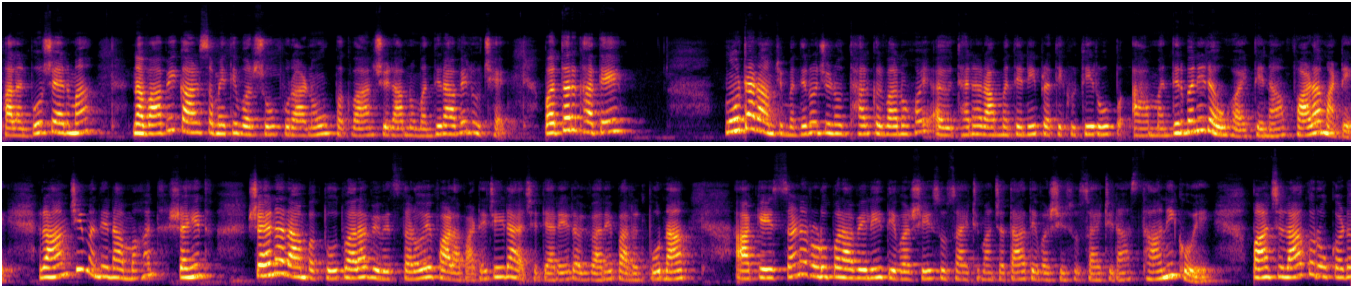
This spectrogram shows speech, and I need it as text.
પાલનપુર શહેરમાં નવાબી કાળ સમયથી વર્ષો પુરાણું ભગવાન શ્રીરામનું મંદિર આવેલું છે. પથ્થર ખાતે મોટા રામજી મંદિરનો જીર્ણોદ્ધાર કરવાનો હોય, અયોધ્યાના રામ મંદિરની પ્રતિકૃતિ રૂપ આ મંદિર બની રહ્યું હોય તેના ફાળા માટે રામજી મંદિરના મહંત શહીદ શહેરના રામ ભક્તો દ્વારા વિવિધ સ્થળોએ ફાળા માટે જઈ રહ્યા છે. ત્યારે રવિવારે પાલનપુરના આ કેસણ રોડ ઉપર આવેલી દેવર્ષી સોસાયટીમાં જતા દેવર્ષી સોસાયટીના સ્થાનિકોએ પાંચ લાખ રોકડ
